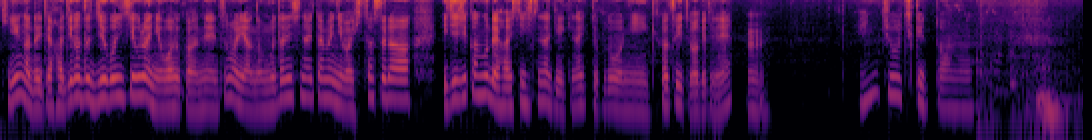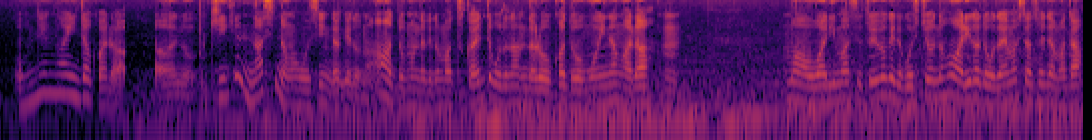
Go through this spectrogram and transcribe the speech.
期限が大体8月15日ぐらいに終わるからね、つまりあの、無駄にしないためにはひたすら1時間ぐらい配信してなきゃいけないってことに気がついたわけでね、うん。延長チケット、あの、お願いだから、あの、期限なしのが欲しいんだけどなぁと思うんだけど、まあ、使えってことなんだろうかと思いながら、うん。まあ、終わります。というわけで、ご視聴の方ありがとうございました。それではまた。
